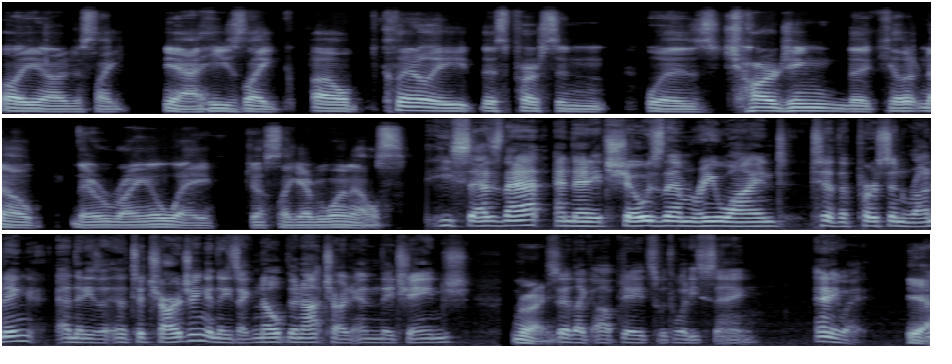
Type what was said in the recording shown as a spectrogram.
well, you know, just like, yeah, he's like, oh, clearly this person was charging the killer. No, they were running away just like everyone else. he says that, and then it shows them rewind to the person running, and then he's like, to charging, and then he's like, nope, they're not charging, and they change, Right. so it like updates with what he's saying. Anyway, yeah.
